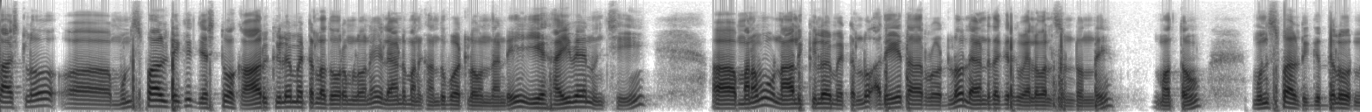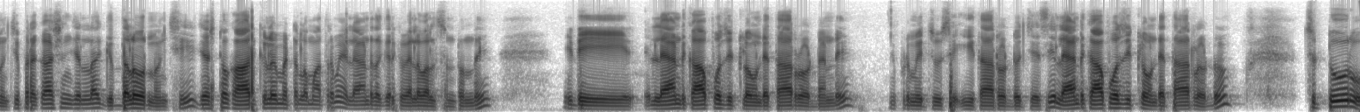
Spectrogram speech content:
కాస్ట్లో మున్సిపాలిటీకి జస్ట్ ఒక ఆరు కిలోమీటర్ల దూరంలోనే ఈ ల్యాండ్ మనకు అందుబాటులో ఉందండి. ఈ హైవే నుంచి మనము నాలుగు కిలోమీటర్లు అదే తార్ రోడ్లో ల్యాండ్ దగ్గరికి వెళ్ళవలసి ఉంటుంది మొత్తం. మున్సిపాలిటీ గిద్దలూరు నుంచి ప్రకాశం జిల్లా గిద్దలూరు నుంచి జస్ట్ ఒక ఆరు కిలోమీటర్లు మాత్రమే ల్యాండ్ దగ్గరికి వెళ్ళవలసి ఉంటుంది. ఇది ల్యాండ్కి ఆపోజిట్లో ఉండే తార్ రోడ్ అండి. ఇప్పుడు మీరు చూసే ఈ తార్ రోడ్డు వచ్చేసి ల్యాండ్కి ఆపోజిట్లో ఉండే తార్ రోడ్డు. చుట్టూరు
